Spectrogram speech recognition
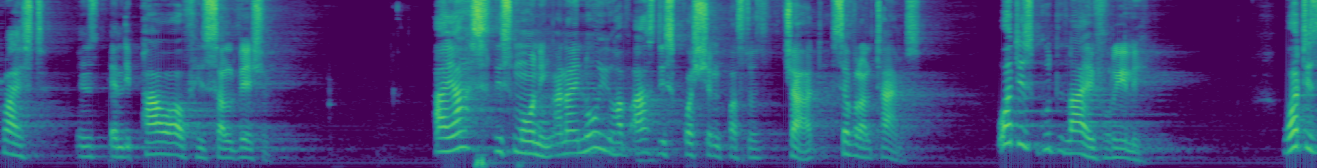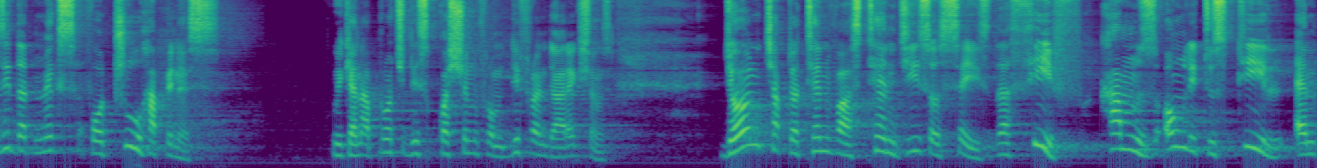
Christ and the power of his salvation. I asked this morning, and I know you have asked this question, Pastor Chad, several times. What is good life really? What is it that makes for true happiness? We can approach this question from different directions. John chapter 10, verse 10, Jesus says, The thief comes only to steal and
